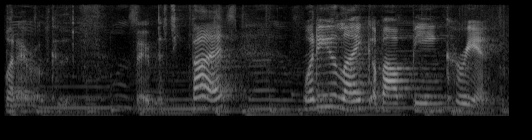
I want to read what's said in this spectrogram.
what I wrote because it's very messy. But what do you like about being Korean?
